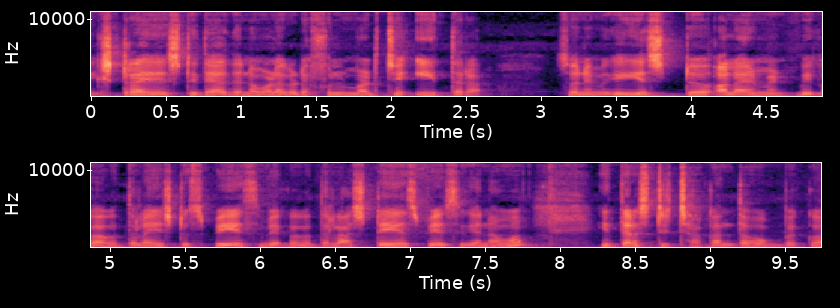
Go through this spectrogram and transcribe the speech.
ಎಕ್ಸ್ಟ್ರಾ ಎಷ್ಟಿದೆ ಅದನ್ನು ಒಳಗಡೆ ಫುಲ್ ಮಡಚಿ ಈ ಥರ ಸೊ ನಿಮಗೆ ಎಷ್ಟು ಅಲೈನ್ಮೆಂಟ್ ಬೇಕಾಗುತ್ತಲ್ಲ, ಎಷ್ಟು ಸ್ಪೇಸ್ ಬೇಕಾಗುತ್ತಲ್ಲ, ಅಷ್ಟೇ ಸ್ಪೇಸ್ಗೆ ನಾವು ಈ ಥರ ಸ್ಟಿಚ್ ಹಾಕೋಂತ ಹೋಗಬೇಕು.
